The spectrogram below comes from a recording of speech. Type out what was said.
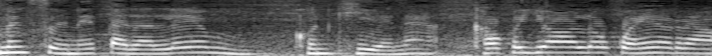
หนังสือในแต่ละเล่ม คนเขียนน่ะเขาก็ย่อโลกไว้ให้เรา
